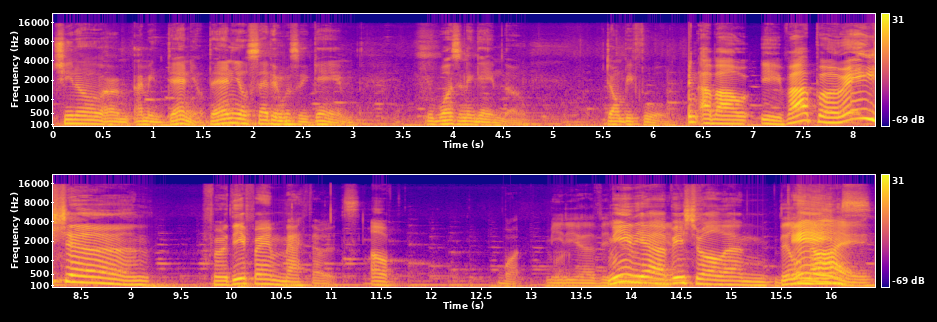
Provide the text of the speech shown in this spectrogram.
Chino, um, I mean Daniel. Daniel said it was a game. It wasn't a game though. Don't be fooled. about evaporation for different methods of what Media, video. media, games. visual, and Bill games. Nye.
